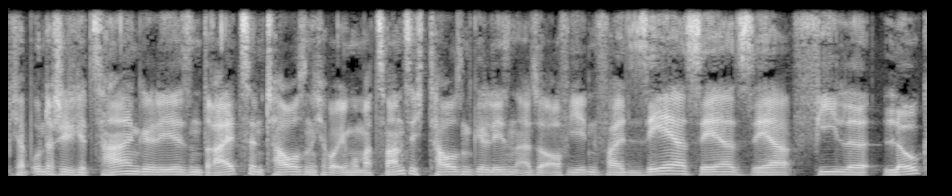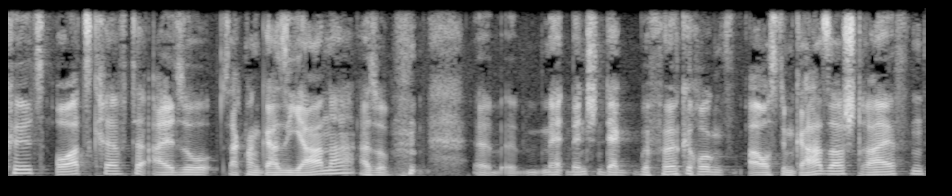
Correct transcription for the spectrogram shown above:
ich habe unterschiedliche Zahlen gelesen, 13.000, ich habe irgendwo mal 20.000 gelesen, also auf jeden Fall sehr, sehr, sehr viele Locals, Ortskräfte, also sagt man Gazianer, also äh, Menschen der Bevölkerung aus dem Gazastreifen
